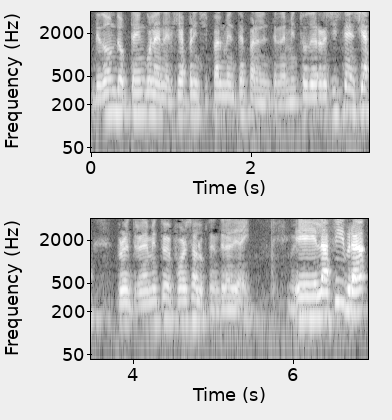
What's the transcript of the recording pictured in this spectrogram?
de dónde obtengo la energía principalmente para el entrenamiento de resistencia, pero el entrenamiento de fuerza lo obtendré de ahí. Eh, la fibra,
